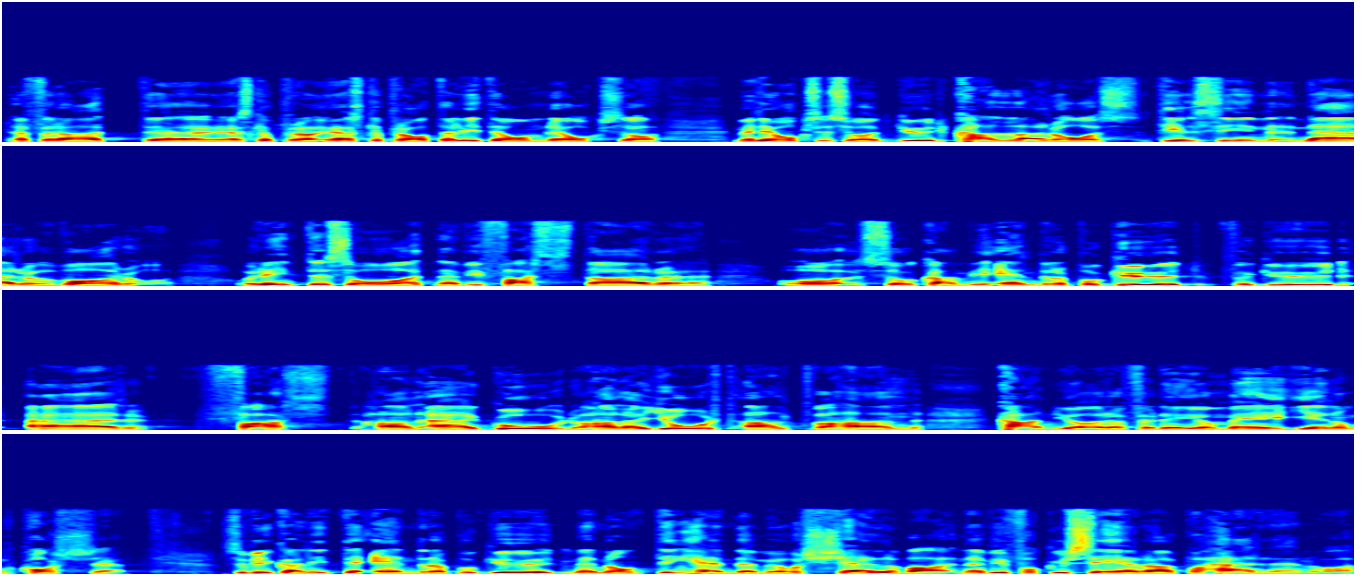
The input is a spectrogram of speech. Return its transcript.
Därför att, eh, jag, ska, jag ska prata lite om det också, men det är också så att Gud kallar oss till sin närvaro. Och det är inte så att när vi fastar eh, och så kan vi ändra på Gud, för Gud är fast, han är god och han har gjort allt vad han kan göra för dig och mig genom korset. Så vi kan inte ändra på Gud, men någonting händer med oss själva när vi fokuserar på Herren och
